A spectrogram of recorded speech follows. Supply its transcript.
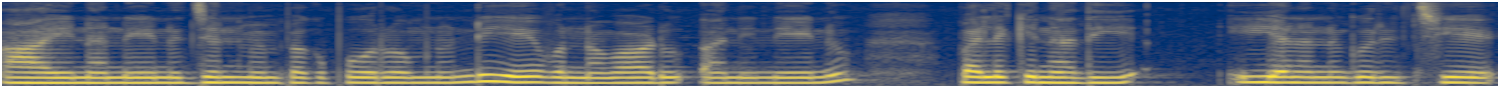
ఆయన నేను జన్మింపక పూర్వం నుండి ఏ ఉన్నవాడు అని నేను పలికినది ఈయనను గురించే.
